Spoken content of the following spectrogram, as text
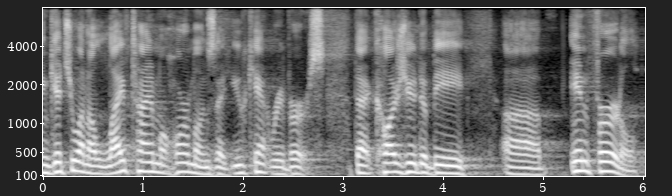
and get you on a lifetime of hormones that you can't reverse, that cause you to be uh, infertile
